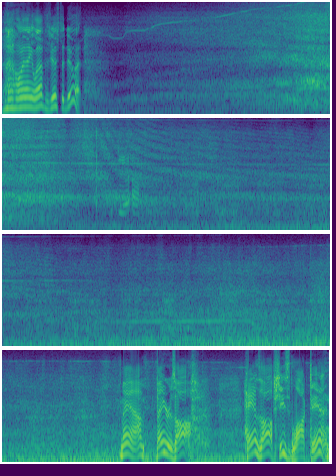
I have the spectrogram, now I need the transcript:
The only thing left is just to do it. Man, I'm fingers off. Hands off, she's locked in.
